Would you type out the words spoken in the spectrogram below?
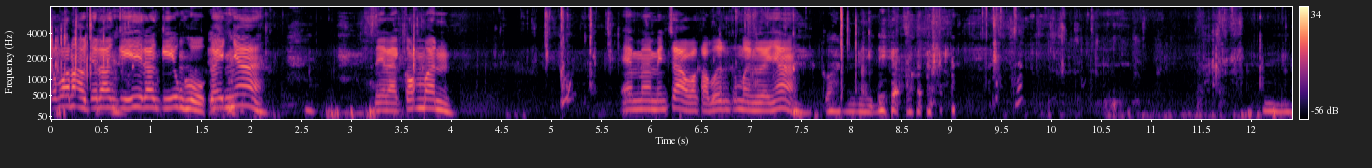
có bác nào chưa đăng ký thì đăng ký ủng hộ kênh nhá. Để lại comment. Em mến chào và cảm ơn các mọi người nhá. Con video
